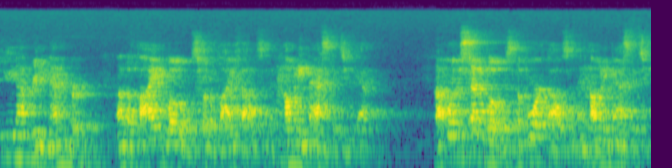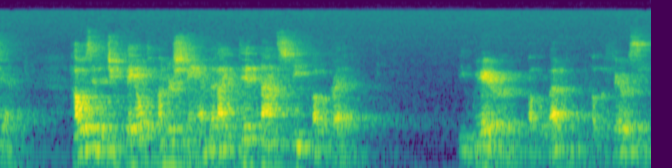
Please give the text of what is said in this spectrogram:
Do you not remember uh, the five loaves for the five thousand and how many baskets you gathered? Not or the seven loaves and the four thousand and how many baskets you gathered? How is it that you fail to understand that I did not speak of bread? Beware of the leaven of the Pharisees.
